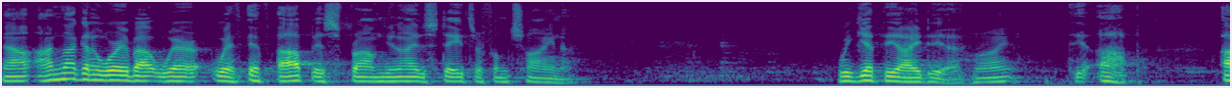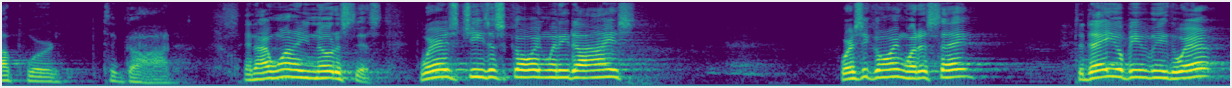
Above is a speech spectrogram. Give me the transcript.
Now, I'm not going to worry about where, if up is from the United States or from China. We get the idea, right? The up, upward to God. And I want you to notice this. Where is Jesus going when he dies? Where's he going? What does it say? Today you'll be with me where?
